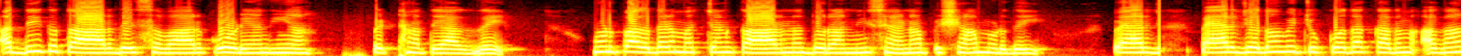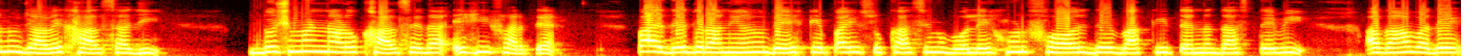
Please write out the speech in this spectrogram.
ਅੱਧੀ ਕਤਾਰ ਦੇ ਸਵਾਰ ਘੋੜਿਆਂ ਦੀਆਂ ਪਿੱਠਾਂ ਤਿਆਗ ਗਏ। ਹੁਣ ਭਗਦੜ ਮੱਚਣ ਕਾਰਨ ਦੁਰਾਨੀ ਸੈਨਾ ਪਿਛਾਂ ਮੁੜ ਗਈ। ਪੈਰ ਪੈਰ ਜਦੋਂ ਵੀ ਚੁੱਕੋ ਤਾਂ ਕਦਮ ਅਗਾਂਹ ਨੂੰ ਜਾਵੇ ਖਾਲਸਾ ਜੀ। ਦੁਸ਼ਮਣ ਨਾਲੋਂ ਖਾਲਸੇ ਦਾ ਇਹੀ ਫ਼ਰਕ ਹੈ। ਭੱਜਦੇ ਦੁਰਾਨੀਆਂ ਨੂੰ ਦੇਖ ਕੇ ਭਾਈ ਸੁੱਖਾ ਸਿੰਘ ਬੋਲੇ, ਹੁਣ ਫੌਜ ਦੇ ਬਾਕੀ ਤਿੰਨ ਦਸਤੇ ਵੀ ਅਗਾਂਹ ਵਧੇ।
